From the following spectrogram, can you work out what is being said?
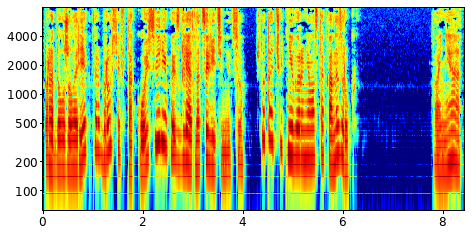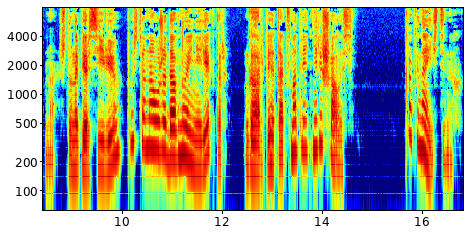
продолжила ректор, бросив такой свирепый взгляд на целительницу, что та чуть не выронила стакан из рук. Понятно, что на Персилию, пусть она уже давно и не ректор, Гарпия так смотреть не решалась. Как и на истинных.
